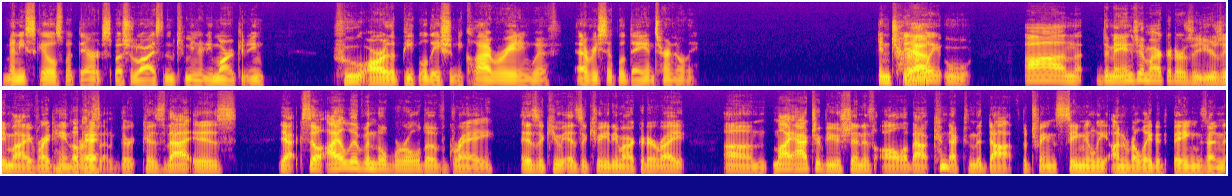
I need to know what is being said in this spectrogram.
many skills, but they're specialized in community marketing, who are the people they should be collaborating with every single day internally? Internally, ooh. Um, demand gen marketers are usually my right hand Okay. person. because that is Yeah. So I live in the world of gray as a as a community marketer, right? Um, my attribution is all about connecting the dots between seemingly unrelated things and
